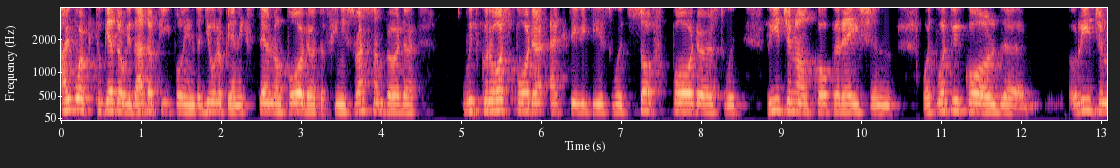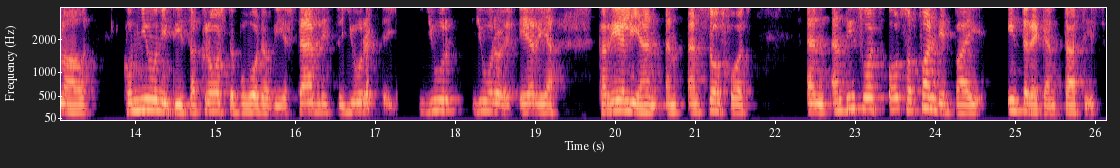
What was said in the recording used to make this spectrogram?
I worked together with other people in the European external border, the Finnish-Russian border, with cross-border activities, with soft borders, with regional cooperation, what, what we call the regional communities across the border. We established the Euro, Euro, Euro area, Karelia, and, and, and so forth. And, and this was also funded by Interreg and TACIS.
